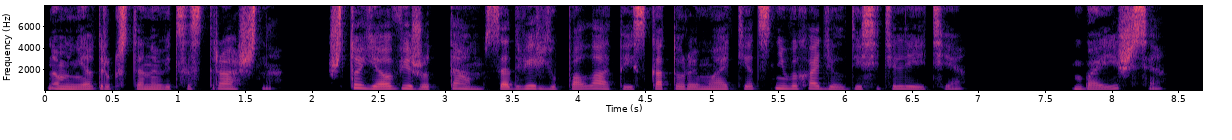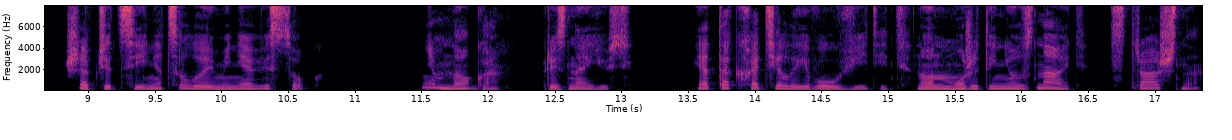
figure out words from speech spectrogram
Но мне вдруг становится страшно. Что я увижу там, за дверью палаты, из которой мой отец не выходил десятилетия? «Боишься?» — шепчет Сеня, целуя меня в висок. «Немного», признаюсь. Я так хотела его увидеть, но он может и не узнать. Страшно.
